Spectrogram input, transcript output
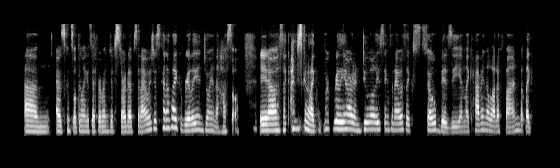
Um, I was consulting, like I said, for a bunch of startups and I was just kind of like really enjoying the hustle. You know, I was like, I'm just gonna like work really hard and do all these things. And I was like so busy and like having a lot of fun, but like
